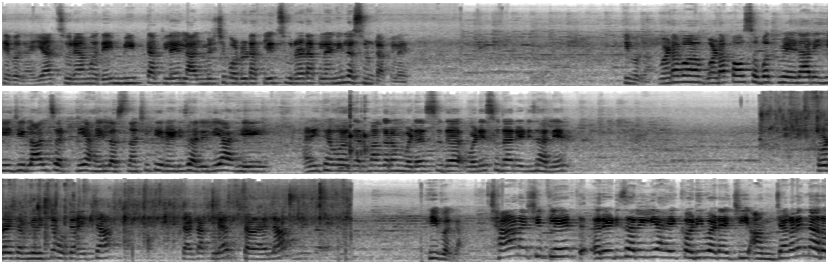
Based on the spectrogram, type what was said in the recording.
हे बघा या चुऱ्यामध्ये मीठ टाकले लाल मिरची पावडर टाकली चुरा टाकला आणि लसूण टाकलाय. ही बघा वडापाव वडापावसोबत मिळणारी ही जी लाल चटणी आहे लसणाची ती रेडी झालेली आहे. आणि इथे वर गरमागरम वड्यासुद्धा वडेसुद्धा रेडी झालेत. थोड्याशा मिरच्या होत्या त्याच्या त्या टाकल्यात तळायला. ही बघा छान अशी प्लेट रेडी झालेली आहे कढी वड्याची. आमच्याकडे नर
